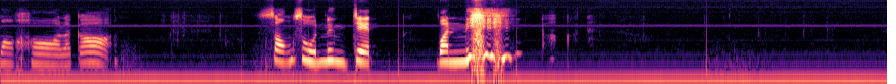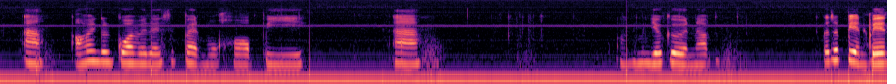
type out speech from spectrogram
มคอแล้วก็2017วันนี้ อะ เอาให้กวนๆไปเลย18มคปี อะอันนี้มันเยอะเกินนะครับ ก็จะเปลี่ยนเป็น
